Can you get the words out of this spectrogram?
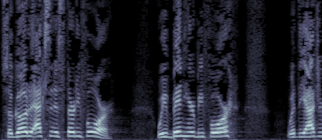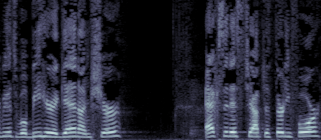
So go to Exodus 34. We've been here before with the attributes. We'll be here again, I'm sure. Exodus chapter 34.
